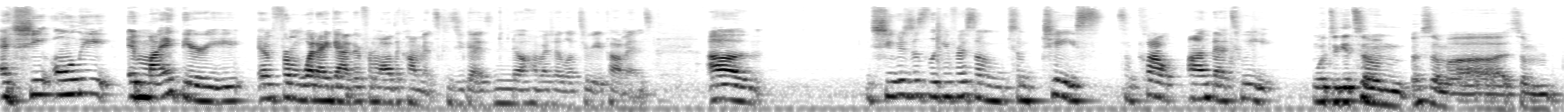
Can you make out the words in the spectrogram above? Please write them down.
And she only, in my theory, and from what I gather from all the comments, because you guys know how much I love to read comments, um, she was just looking for some some chase, some clout on that tweet. Well, to get some some uh some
